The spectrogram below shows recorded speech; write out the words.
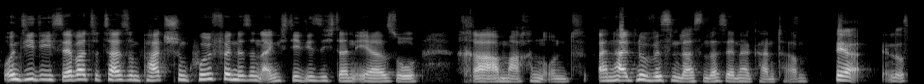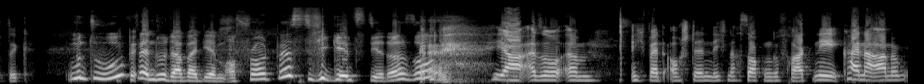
Und die, die ich selber total sympathisch und cool finde, sind eigentlich die, die sich dann eher so rar machen und einen halt nur wissen lassen, dass sie ihn erkannt haben. Ja, lustig. Und du, wenn du da bei dir im Offroad bist, wie geht's dir da so? Ja, also ähm, ich werde auch ständig nach Socken gefragt. Nee, keine Ahnung.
